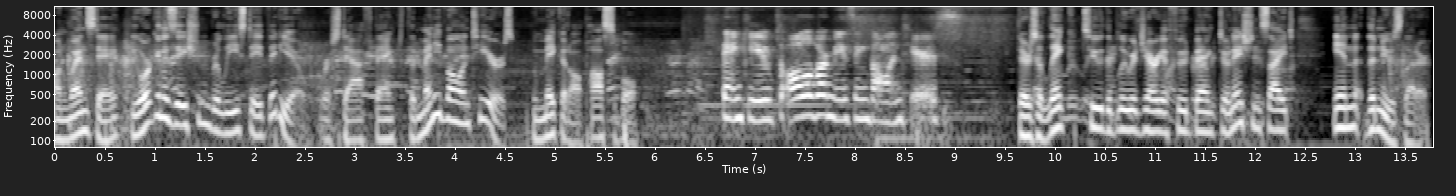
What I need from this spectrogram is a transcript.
On Wednesday, the organization released a video where staff thanked the many volunteers who make it all possible. Thank you to all of our amazing volunteers. There's a link to the Blue Ridge Area Food Bank donation site in the newsletter.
